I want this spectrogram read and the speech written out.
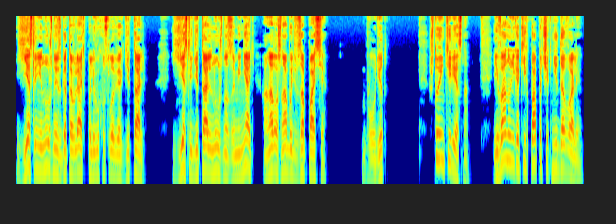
Если не нужно изготовлять в полевых условиях деталь, если деталь нужно заменять, она должна быть в запасе. Будет. Что интересно, Ивану никаких папочек не давали.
